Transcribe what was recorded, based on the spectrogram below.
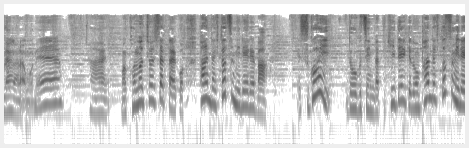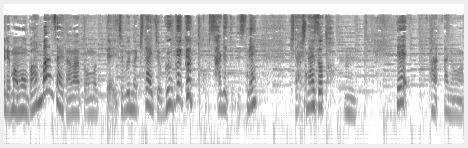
ながらもね。はいまあ、この調子だったらこうパンダ一つ見れればすごい動物園だって聞いてるけどパンダ一つ見れればもう万々歳だなと思って自分の期待値をぐぐぐっと下げてですね期待しないぞと、うん、でパあの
